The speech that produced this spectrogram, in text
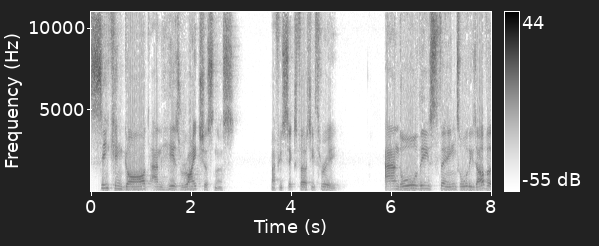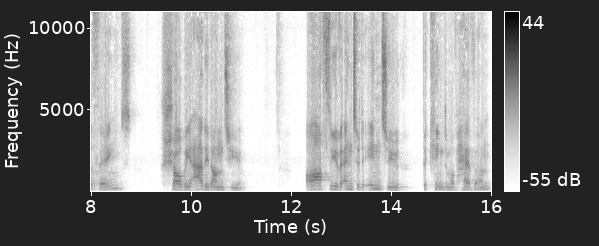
Seeking God and his righteousness. Matthew 6:33. And all these things, all these other things, shall be added unto you. After you've entered into the kingdom of heaven,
